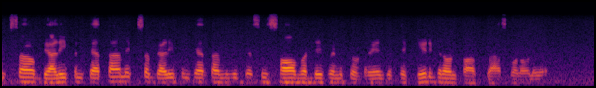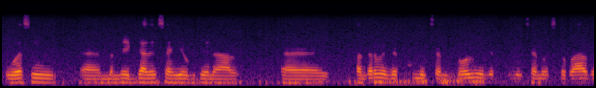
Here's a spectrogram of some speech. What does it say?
142 ਪੰਚਾਇਤਾਂ ਨੇ 142 ਪੰਚਾਇਤਾਂ ਦੇ ਵਿੱਚ ਅਸੀਂ 100 ਵੱਡੇ ਪਿੰਡ ਚੁਣ ਰਹੇ ਹਾਂ, ਜਿੱਥੇ ਖੇਡ ਗਰਾਊਂਡ ਟਾਪ ਕਲਾਸ ਬਣਾਉਣੇ ਆ। ਉਹ ਅਸੀਂ ਮਨਰੇਗਾ ਦੇ ਸਹਿਯੋਗ ਦੇ ਨਾਲ 15ਵੇਂ ਵਿੱਤ ਕਮਿਸ਼ਨ 16ਵੇਂ ਵਿੱਤ ਕਮਿਸ਼ਨ, ਉਸ ਤੋਂ ਬਾਅਦ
